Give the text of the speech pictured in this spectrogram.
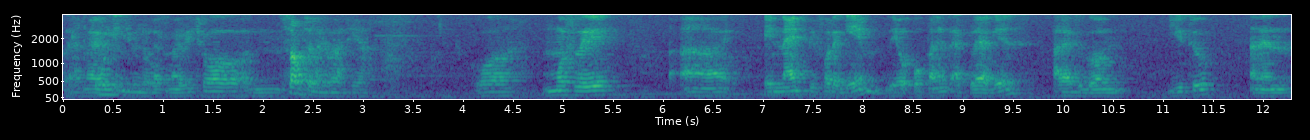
Like That my, only you know. like my ritual and Something like that, yeah. well, mostly uh, a night before the game, the opponent I play against, I like to go on YouTube and then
